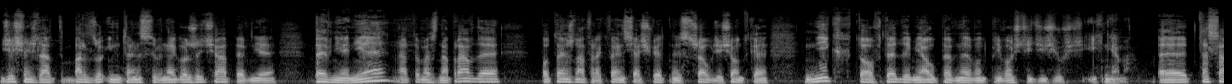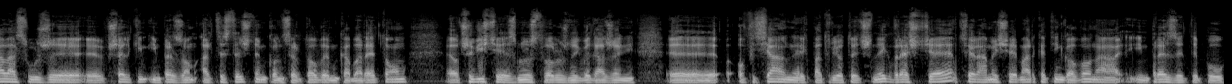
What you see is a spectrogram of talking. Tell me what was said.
10 lat bardzo intensywnego życia. Pewnie, pewnie nie. Natomiast naprawdę potężna frekwencja, świetny strzał w dziesiątkę. Nikt, kto wtedy miał pewne wątpliwości, dziś już ich nie ma. E, Ta sala służy e, wszelkim imprezom artystycznym, koncertowym, kabaretom. E, Oczywiście jest mnóstwo różnych wydarzeń oficjalnych, patriotycznych. Wreszcie otwieramy się marketingowo na imprezy typu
